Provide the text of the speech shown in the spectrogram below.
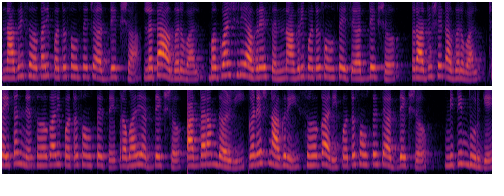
नागरी सहकारी पतसंस्थेच्या अध्यक्षा लता अगरवाल भगवान श्री अग्रेसन नागरी पतसंस्थेचे अध्यक्ष राजू शेठ अगरवाल चैतन्य सहकारी पतसंस्थेचे प्रभारी अध्यक्ष कांताराम दळवी गणेश नागरी सहकारी पतसंस्थेचे अध्यक्ष नितीन दुर्गे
